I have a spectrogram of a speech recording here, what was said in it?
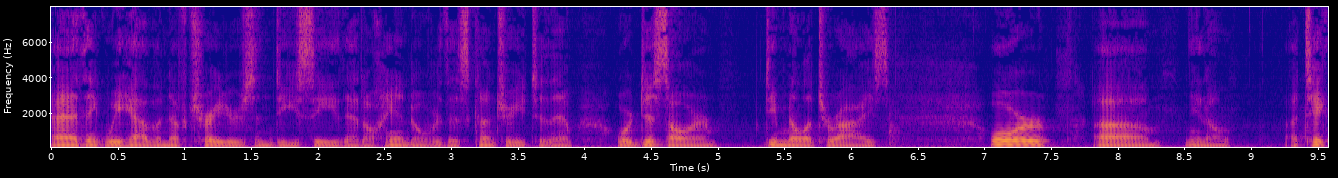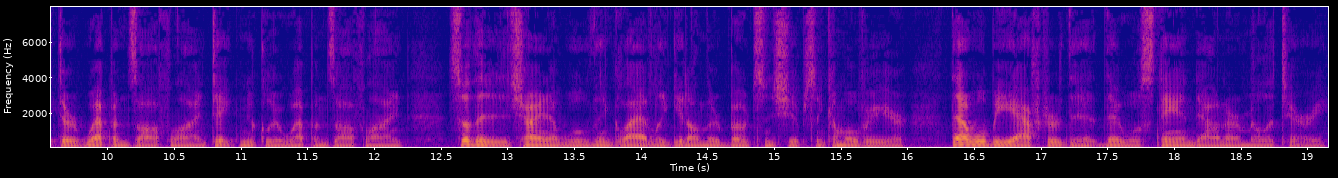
And I think we have enough traitors in D.C. that'll hand over this country to them, or disarm, demilitarize, or um, you know, uh, take their weapons offline, take nuclear weapons offline, so that China will then gladly get on their boats and ships and come over here. That will be after the, they will stand down our military.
